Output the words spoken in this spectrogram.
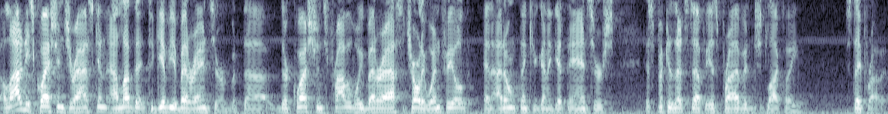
a lot of these questions you're asking, I'd love to, to give you a better answer, but uh, they're questions probably better asked to Charlie Winfield, and I don't think you're going to get the answers just because that stuff is private and should likely stay private.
